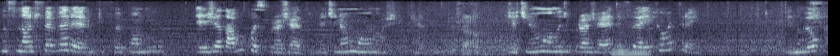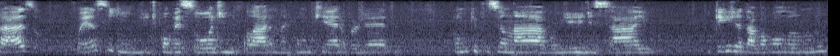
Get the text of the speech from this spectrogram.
no final de fevereiro, que foi quando eles já estavam com esse projeto, já tinha um ano, acho que já. Já, já tinha um ano de projeto uhum. e foi aí que eu entrei. E no meu caso, foi assim, a gente conversou, eles me falaram né, como que era o projeto, como que funcionava, os dias de ensaio, o que, que já estava rolando.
